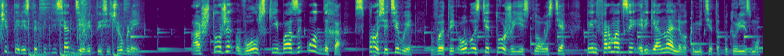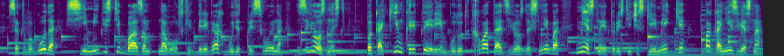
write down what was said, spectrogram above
459 тысяч рублей. А что же волжские базы отдыха, спросите вы? В этой области тоже есть новости. По информации регионального комитета по туризму, с этого года 70 базам на волжских берегах будет присвоена звездность. По каким критериям будут хватать звезды с неба местные туристические мекки, пока неизвестно.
